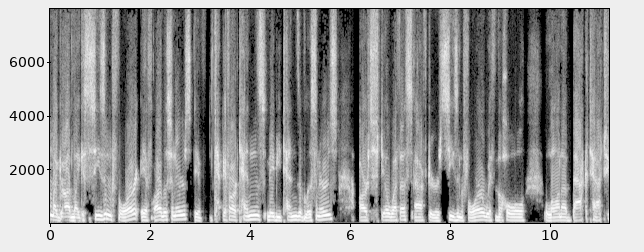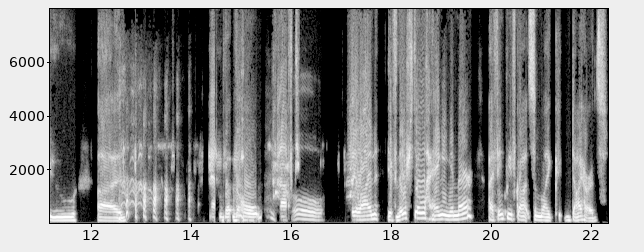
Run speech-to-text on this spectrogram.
Oh my god! Like season four, if our listeners, if if our tens, maybe tens of listeners, are still with us after season four with the whole Lana back tattoo. Uh, and the, the whole oh. line. If they're still hanging in there, I think we've got some like diehards.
